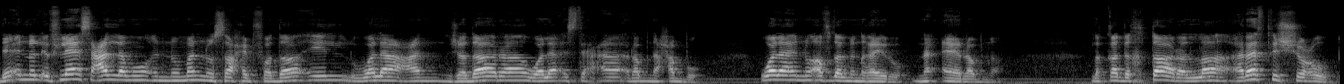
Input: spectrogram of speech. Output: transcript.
لأنه الإفلاس علموا أنه منه صاحب فضائل ولا عن جدارة ولا استحقاق ربنا حبه. ولا أنه أفضل من غيره. نقاه ربنا. لقد اختار الله أرث الشعوب.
